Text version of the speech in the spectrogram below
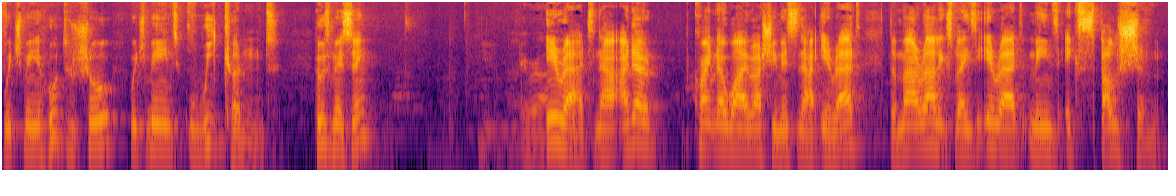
which means hutushu, which means weakened. Who's missing? Irad. Irad. Now, I don't quite know why Rashi misses out Irad. The Maharal explains Irad means expulsion,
